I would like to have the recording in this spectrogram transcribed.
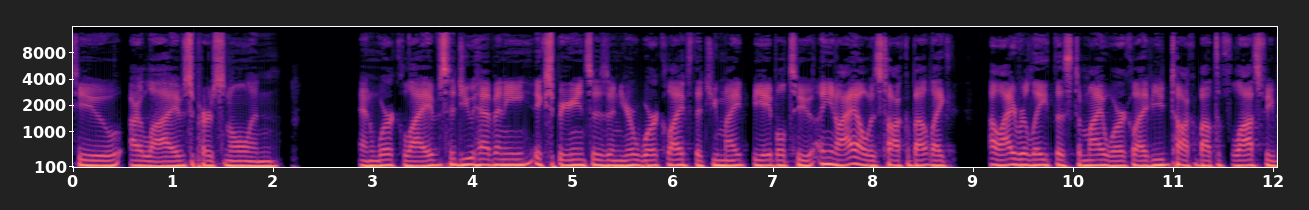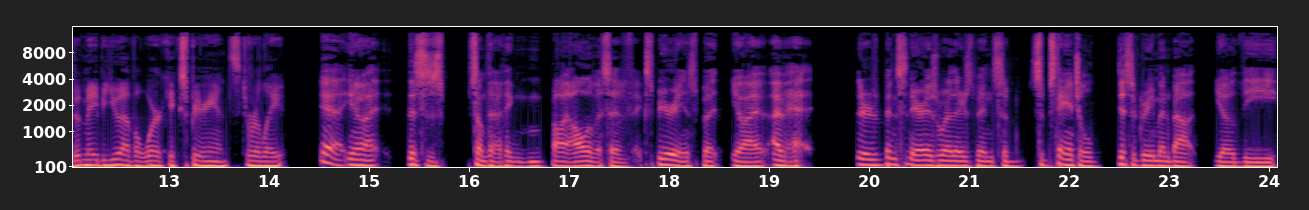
to our lives, personal and and work lives. Did you have any experiences in your work life that you might be able to, you know, I always talk about like how I relate this to my work life. You talk about the philosophy, but maybe you have a work experience to relate. Yeah. You know, I, this is something I think probably all of us have experienced, but you know, I, have had, there's been scenarios where there's been some substantial disagreement about, you know, the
